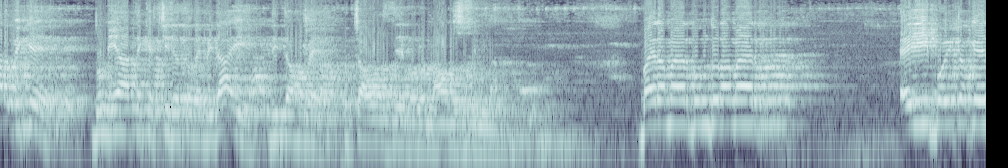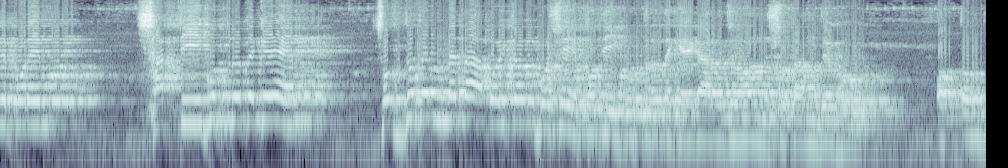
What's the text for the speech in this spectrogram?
আরবিকে দুনিয়া থেকে চিরতরে বিদায় দিতে হবে। উচ্চ আওয়াজ দিয়ে বলুন নওয়াজবিল্লাহ বাইরা মায়ের বন্ধুরা মায়ের এই বৈঠকের পরে সাতটি গোত্র থেকে চোদ্দ জন নেতা বৈঠক বসে প্রতি গোত্র থেকে এগারো জন সুতান দেহ। অত্যন্ত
